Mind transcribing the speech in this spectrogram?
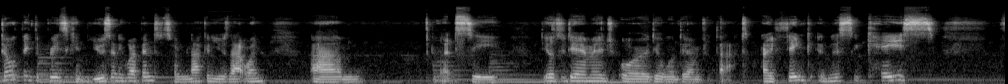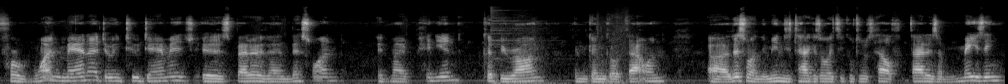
don't think the priest can use any weapons, so I'm not going to use that one. Um, let's see, deal 2 damage or deal 1 damage with that. I think in this case, for 1 mana, doing 2 damage is better than this one, in my opinion. Could be wrong, I'm going to go with that one. Uh, this one, the means attack is always equal to its health. That is amazing,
